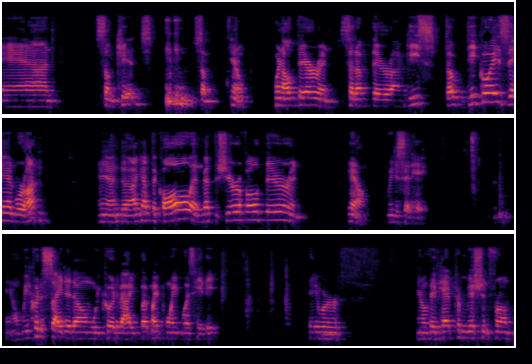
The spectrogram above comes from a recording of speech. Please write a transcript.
and some kids, some, you know, went out there and set up their uh, geese decoys and were hunting. And uh, I got the call and met the sheriff out there and, you know, we just said, hey, you know, we could have cited them, we could have, I- but my point was, hey, they, they were, you know, they've had permission from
